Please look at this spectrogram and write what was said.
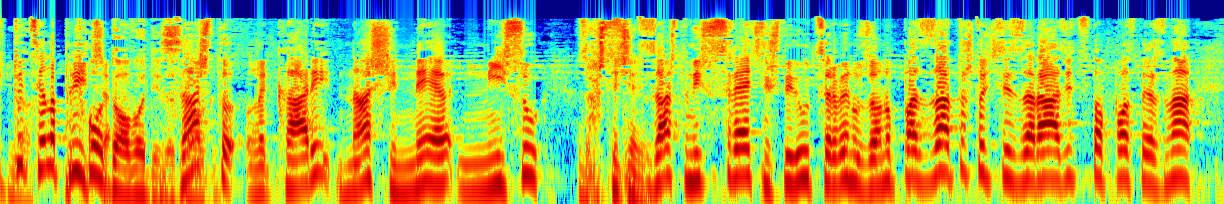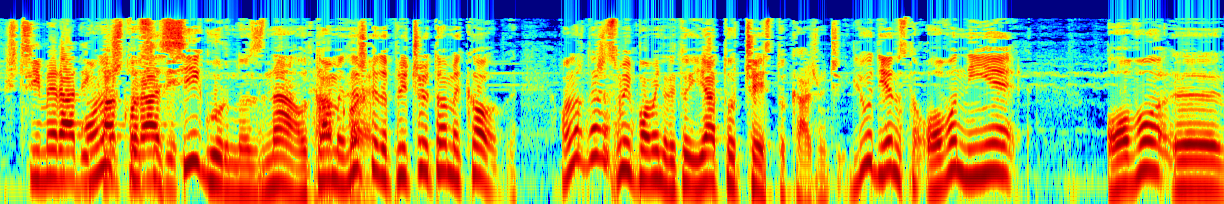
to je da. cijela priča. To dovodi do Zašto lekari naši ne nisu Zaštićeni. Zašto nisu srećni što idu u crvenu zonu? Pa zato što će se zaraziti 100% jer zna s čime radi i ono kako što radi. se sigurno zna o Tako tome, znaš je. kada pričaju o tome kao ono znaš da smo mi pominjali to i ja to često kažem. Znači, ljudi jednostavno ovo nije ovo e,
